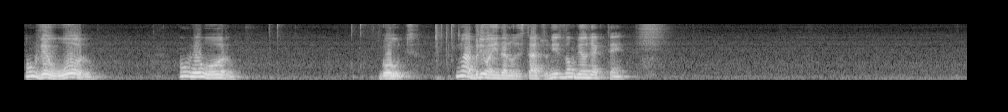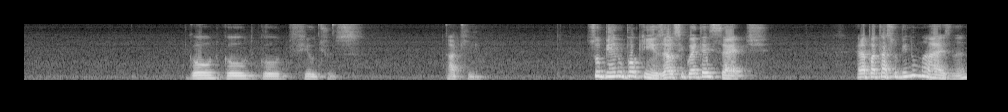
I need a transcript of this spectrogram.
Vamos ver o ouro. Vamos ver o ouro. Gold. Não abriu ainda nos Estados Unidos, vamos ver onde é que tem. Gold, gold, gold futures. Tá aqui. Subindo um pouquinho, 0,57. Era para estar tá subindo mais, né?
